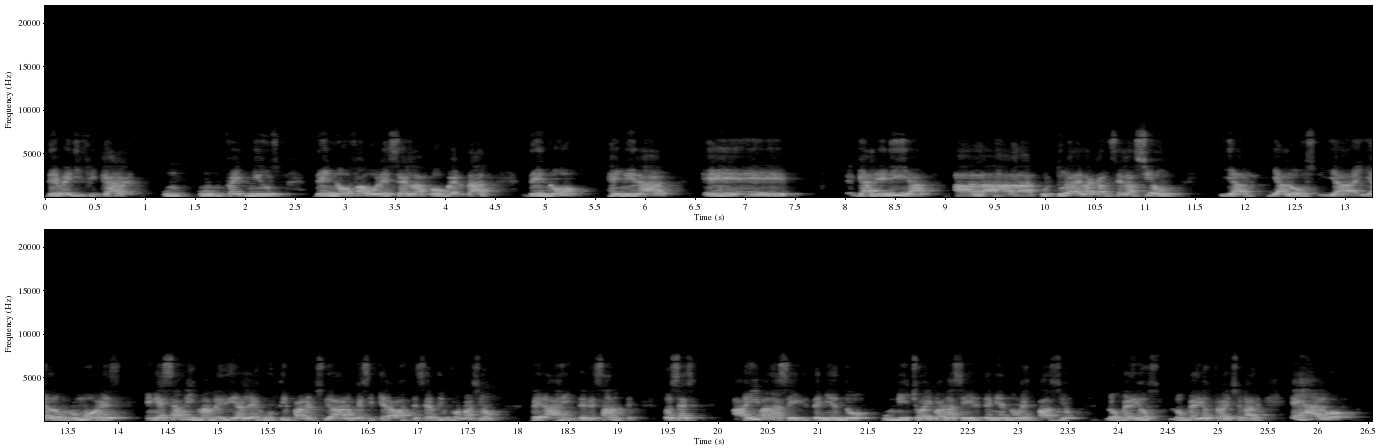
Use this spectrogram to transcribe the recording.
de verificar un, fake news, de no favorecer la posverdad, de no generar eh, galería a la, a la, cultura de la cancelación y a, los, y a los rumores, en esa misma medida le es útil para el ciudadano que se quiera abastecer de información veraz e interesante. Entonces, ahí van a seguir teniendo un nicho, ahí van a seguir teniendo un espacio los medios, los medios tradicionales. Es algo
